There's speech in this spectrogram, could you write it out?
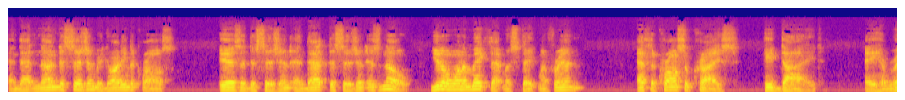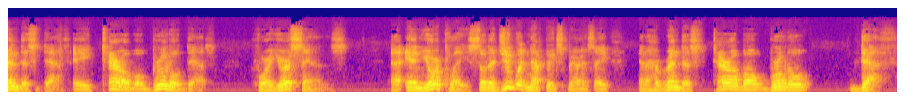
And that non-decision regarding the cross is a decision, and that decision is no. You don't want to make that mistake, my friend. At the cross of Christ, he died a horrendous death, a terrible, brutal death for your sins uh, in your place so that you wouldn't have to experience a a horrendous, terrible, brutal death.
